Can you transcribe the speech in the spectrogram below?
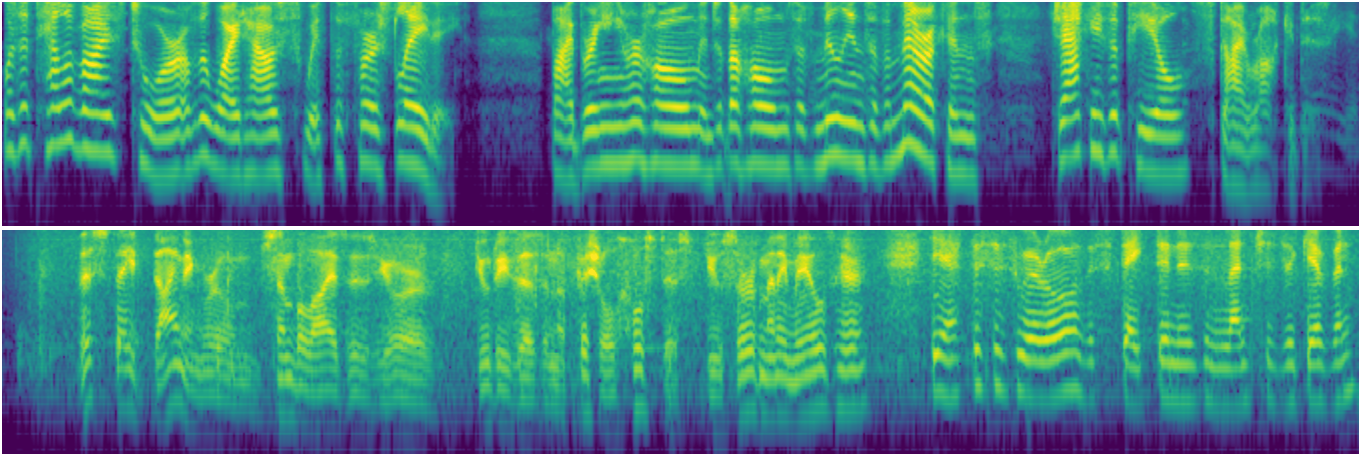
was a televised tour of the White House with the First Lady. By bringing her home into the homes of millions of Americans, Jackie's appeal skyrocketed. This state dining room symbolizes your duties as an official hostess. Do you serve many meals here? Yes, this is where all the state dinners and lunches are given.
